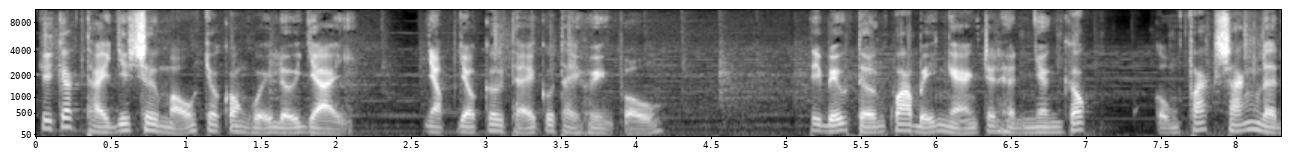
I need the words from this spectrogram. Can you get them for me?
Khi các thầy với sư mẫu cho con quỷ lưỡi dài Nhập vào cơ thể của thầy huyền vũ, Thì biểu tượng qua bỉ ngạn trên hình nhân gốc Cũng phát sáng lên,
